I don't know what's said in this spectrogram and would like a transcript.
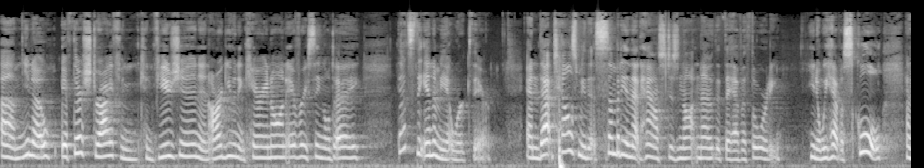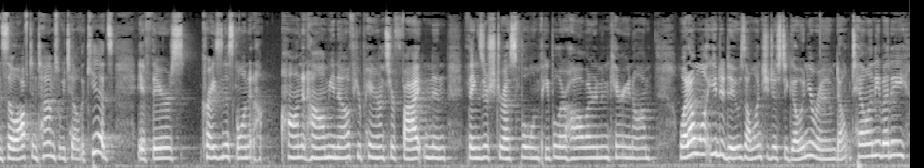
Um, you know, if there's strife and confusion and arguing and carrying on every single day, that's the enemy at work there. And that tells me that somebody in that house does not know that they have authority. You know, we have a school, and so oftentimes we tell the kids if there's craziness going at, on at home, you know, if your parents are fighting and things are stressful and people are hollering and carrying on, what I want you to do is I want you just to go in your room. Don't tell anybody,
